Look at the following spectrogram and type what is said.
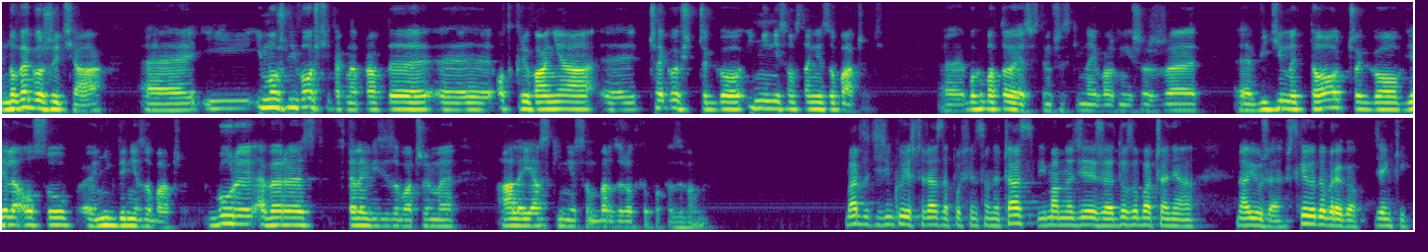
nowego życia i, i możliwości tak naprawdę e, odkrywania e, czegoś, czego inni nie są w stanie zobaczyć. E, Bo chyba to jest w tym wszystkim najważniejsze, że e, widzimy to, czego wiele osób e, nigdy nie zobaczy. Góry, Everest w telewizji zobaczymy, ale jaskinie są bardzo rzadko pokazywane. Bardzo Ci dziękuję jeszcze raz za poświęcony czas i mam nadzieję, że do zobaczenia na Jurze. Wszystkiego dobrego. Dzięki.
